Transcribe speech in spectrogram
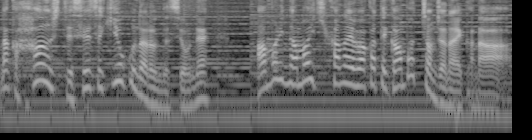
なんか反して成績良くなるんですよね。あんまり名前聞かない若手頑張っちゃうんじゃないかな。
